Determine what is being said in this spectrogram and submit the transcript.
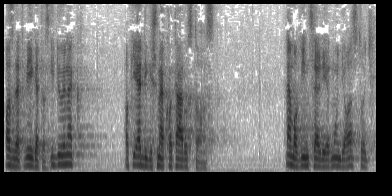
Az vett véget az időnek, aki eddig is meghatározta azt. Nem a vincellér mondja azt, hogy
